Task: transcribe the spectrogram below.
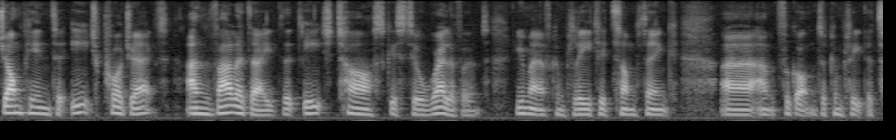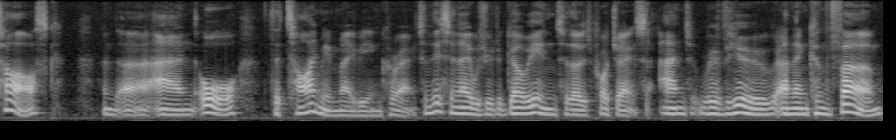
jump into each project and validate that each task is still relevant. You may have completed something uh, and forgotten to complete the task and, uh, and or the timing may be incorrect and this enables you to go into those projects and review and then confirm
